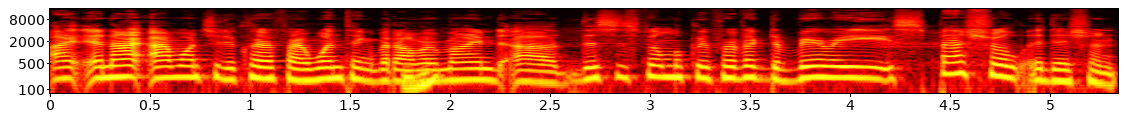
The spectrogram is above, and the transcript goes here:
I, and I, I want you to clarify one thing, but Mm-hmm. I'll remind uh, this is Filmically Perfect, a very special edition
